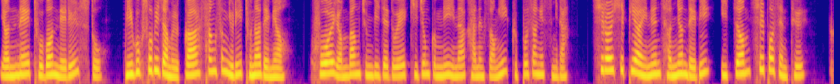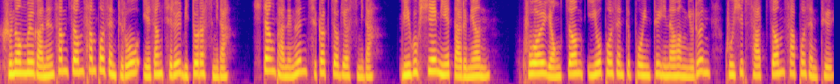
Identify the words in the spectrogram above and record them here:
연내 두 번 내릴 수도. 미국 소비자 물가 상승률이 둔화되며 9월 연방준비제도의 기준금리 인하 가능성이 급부상했습니다. 7월 CPI는 전년 대비 2.7%, 근원물가는 3.3%로 예상치를 밑돌았습니다. 시장 반응은 즉각적이었습니다. 미국 CME에 따르면 9월 0.25%포인트 인하 확률은 94.4%,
